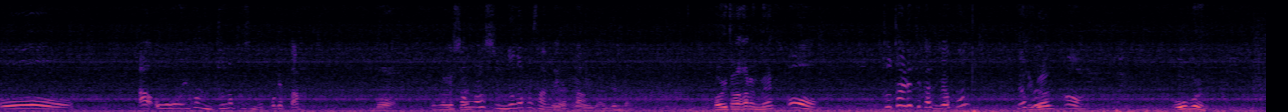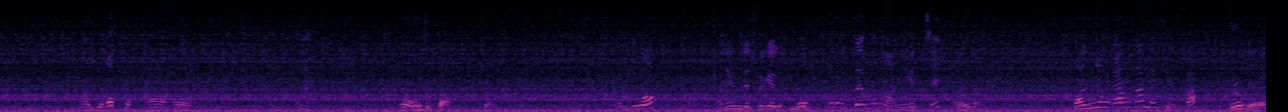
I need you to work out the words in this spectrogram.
오. 아, 오, 이건 눈 아파서 못 보겠다. 뭐 이 선글라스? 선글라스 눈 아파서 안 되겠다. 그래, 안 된다. 거의 다 가렸네. 어. 토탈리티까지 몇 분? 몇 분? 지금? 어. 5분. 아, 목 아파. 아. 어. 어 어둡다. 진짜. 어두워? 아니, 근데 저게 먹구름 때문은 아니겠지? 아니다. 완전 깜깜해질까? 그러게.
